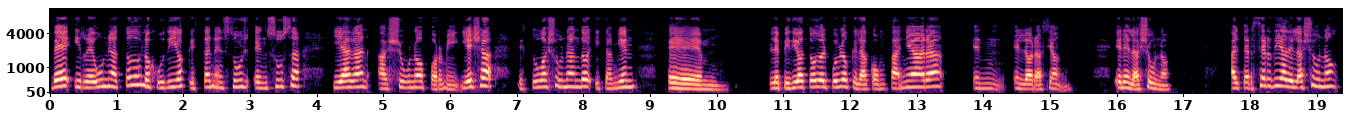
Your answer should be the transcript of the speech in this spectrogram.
ve y reúne a todos los judíos que están en, Susa y hagan ayuno por mí. Y ella estuvo ayunando y también em, le pidió a todo el pueblo que la acompañara en la oración, en el ayuno. Al tercer día del ayuno,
